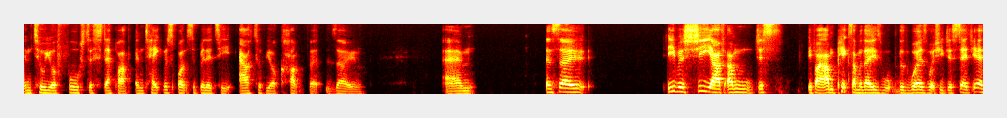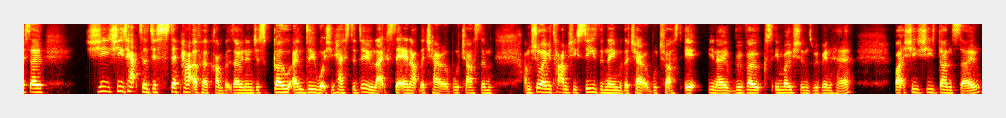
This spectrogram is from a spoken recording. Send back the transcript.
until you're forced to step up and take responsibility out of your comfort zone. Um, and so even she, i am just if I unpick some of those the words what she just said, yeah. So she she's had to just step out of her comfort zone and just go and do what she has to do, like setting up the charitable trust. And I'm sure every time she sees the name of the charitable trust, it you know revokes emotions within her. But she she's done so.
